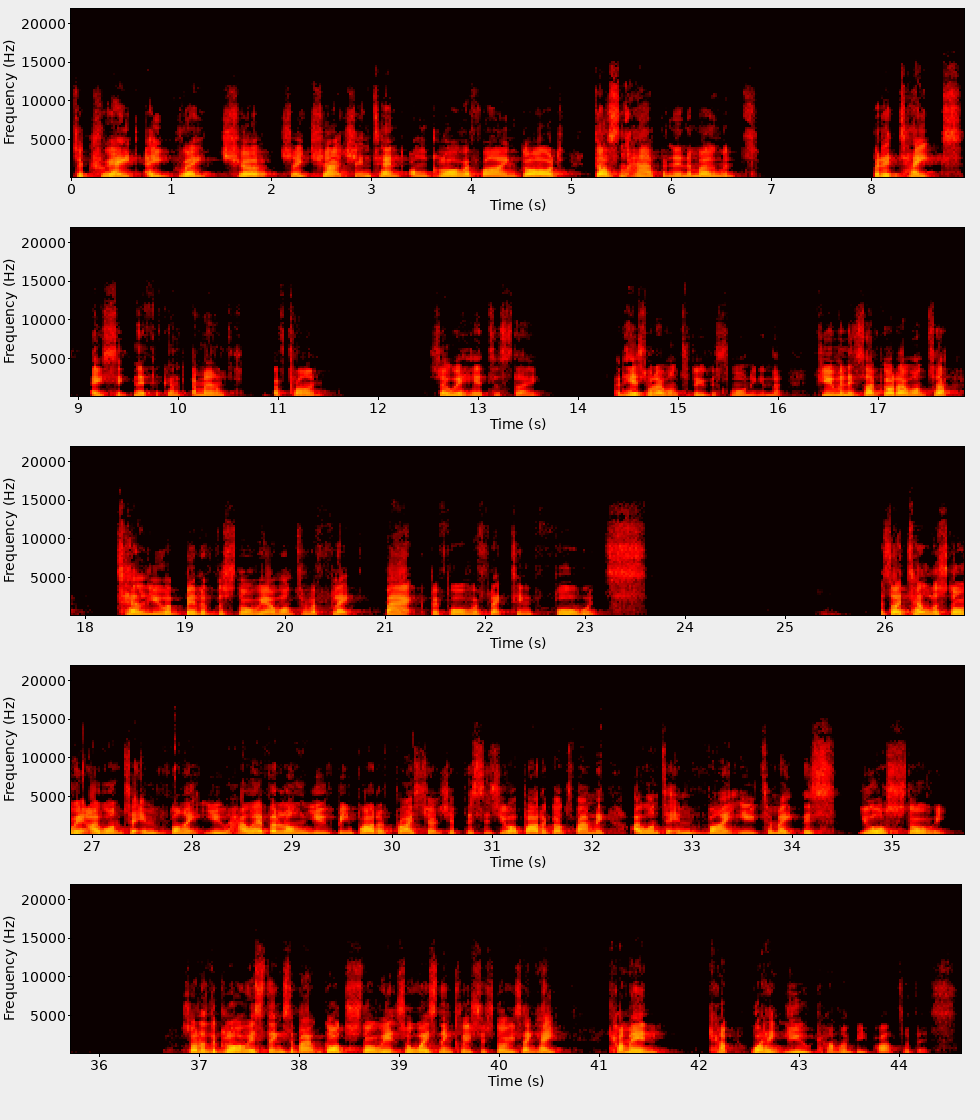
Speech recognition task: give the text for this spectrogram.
to create a great church, a church intent on glorifying God, doesn't happen in a moment. But it takes a significant amount of time. So we're here to stay. And here's what I want to do this morning. In the few minutes I've got, I want to tell you a bit of the story. I want to reflect back before reflecting forwards. As I tell the story, I want to invite you, however long you've been part of Christchurch, if this is your part of God's family, I want to invite you to make this your story. So, one of the glorious things about God's story, it's always an inclusive story saying, hey, come in. Come, why don't you come and be part of this?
